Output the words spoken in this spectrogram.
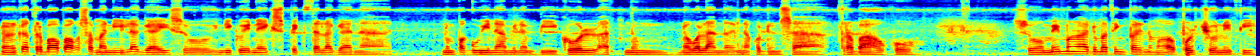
nung nagkatrabaho pa ako sa Manila guys, so hindi ko ina-expect talaga na nung pag-uwi namin ng Bicol at nung nawala na rin ako dun sa trabaho ko, so may mga dumating pa rin ng mga opportunity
